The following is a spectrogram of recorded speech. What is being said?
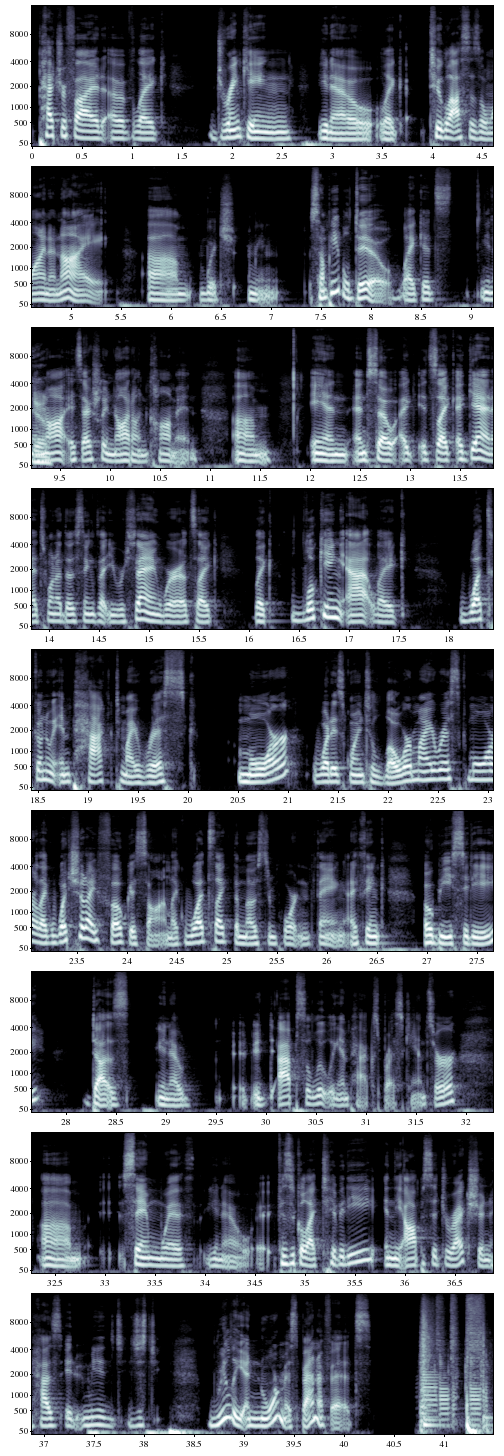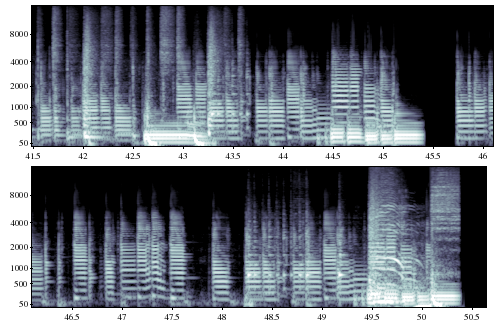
petrified of like drinking, you know, like two glasses of wine a night. Um, which I mean, some people do. Like it's you know Yeah. not it's actually not uncommon. Um, and and so I, it's like again, it's one of those things that you were saying where it's like like looking at like what's going to impact my risk more what is going to lower my risk more like what should i focus on? Like what's like the most important thing? I think obesity does you know it, it absolutely impacts breast cancer. Um, same with you know physical activity in the opposite direction has it i mean just really enormous benefits Música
